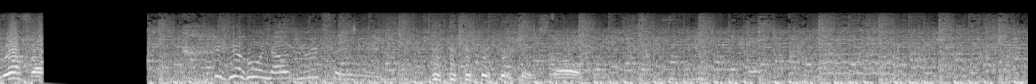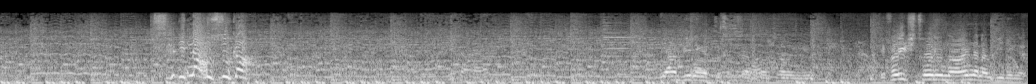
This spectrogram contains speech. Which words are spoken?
You're a. no, now you're saying it. Stop. No, Suka! Yeah, I'm beating it this attempt, I'm telling you. If I reach 29, then I'm beating it.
